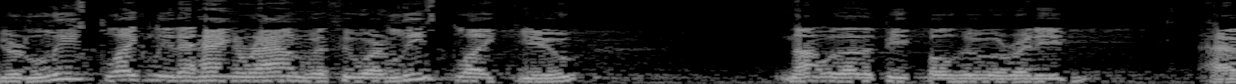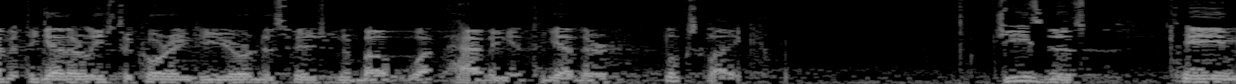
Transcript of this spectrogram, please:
you're least likely to hang around with who are least like you not with other people who already have it together, at least according to your decision about what having it together looks like. Jesus came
